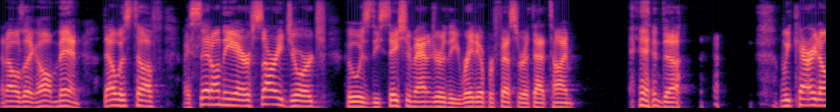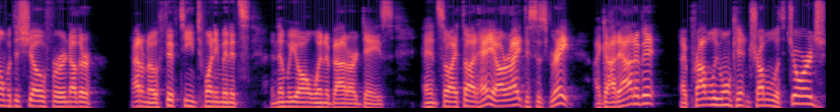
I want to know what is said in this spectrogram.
And I was like, oh man, that was tough. I said on the air, sorry, George, who was the station manager, the radio professor at that time. And uh, we carried on with the show for another, I don't know, 15, 20 minutes, and then we all went about our days. And so I thought, hey, all right, this is great. I got out of it. I probably won't get in trouble with George,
